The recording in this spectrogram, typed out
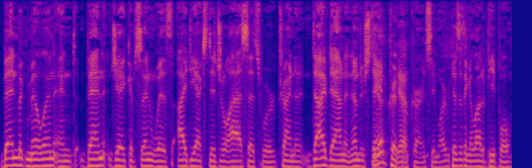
Ben McMillan and Ben Jacobson with IDX Digital Assets. We're trying to dive down and understand yeah, cryptocurrency yeah. more because I think a lot of people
